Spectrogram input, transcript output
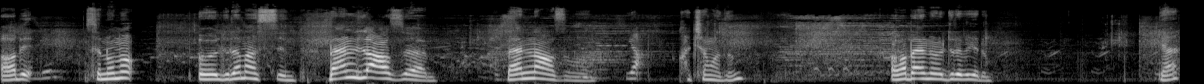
Abi hadi. sen onu öldüremezsin. Ben lazım. Ben lazımım. Ya Kaçamadım. Ama ben öldürebilirim. Gel.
